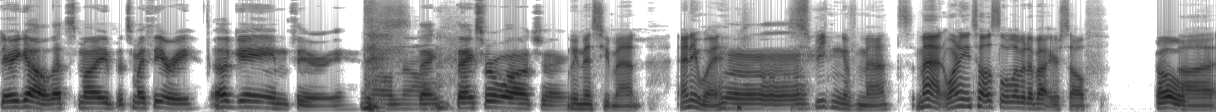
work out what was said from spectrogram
there you go. That's my that's my theory. A game theory. Oh no. Thank, thanks for watching. We miss you, Matt. Anyway, Uh, speaking of Matt, Matt, why don't you tell us a little bit about yourself? oh, Uh,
